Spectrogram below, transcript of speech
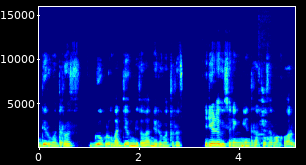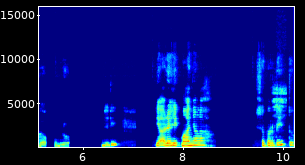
di rumah terus 24 jam gitu kan di rumah terus. Jadi lebih sering interaksi sama keluarga ngobrol. Jadi ya ada hikmahnya lah. Seperti itu.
